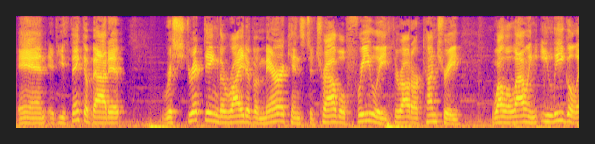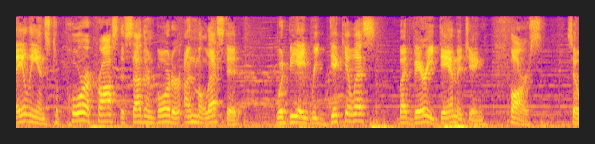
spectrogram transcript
And if you think about it, restricting the right of Americans to travel freely throughout our country while allowing illegal aliens to pour across the southern border unmolested would be a ridiculous but very damaging farce. So,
